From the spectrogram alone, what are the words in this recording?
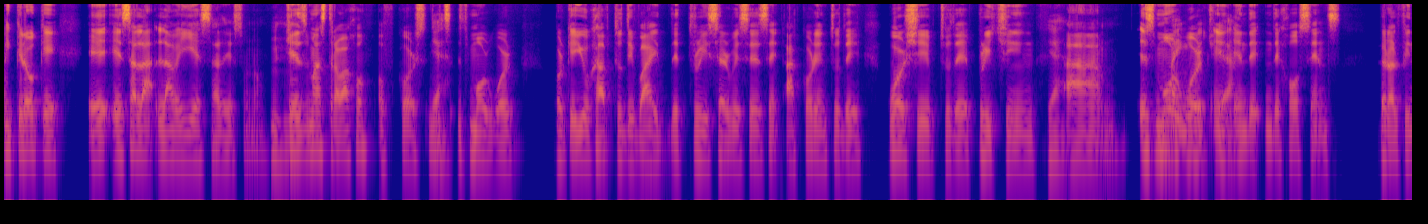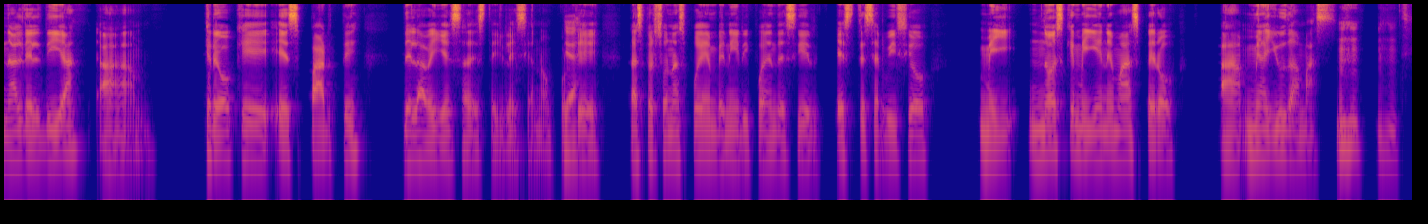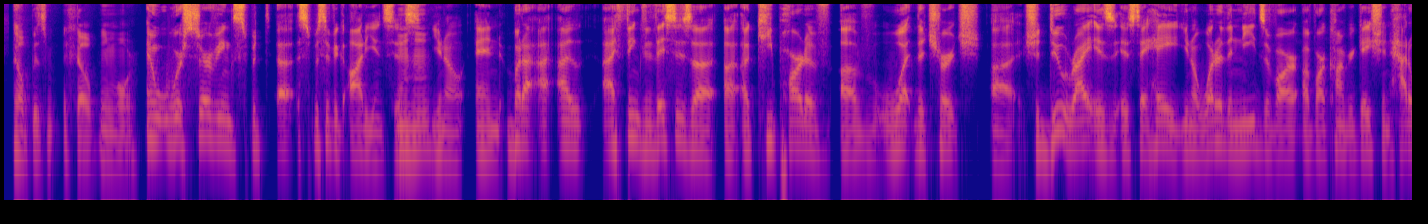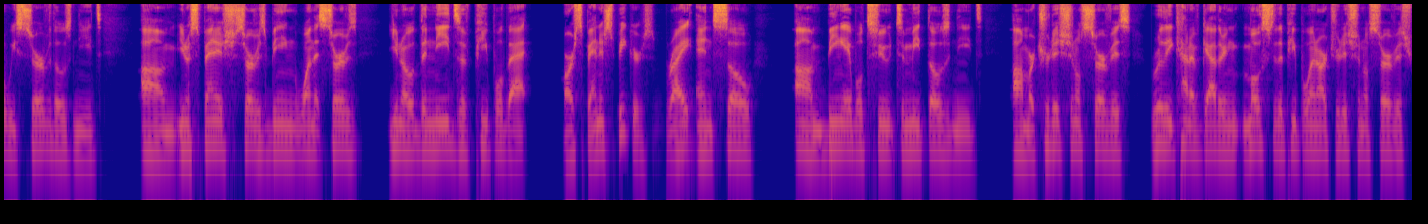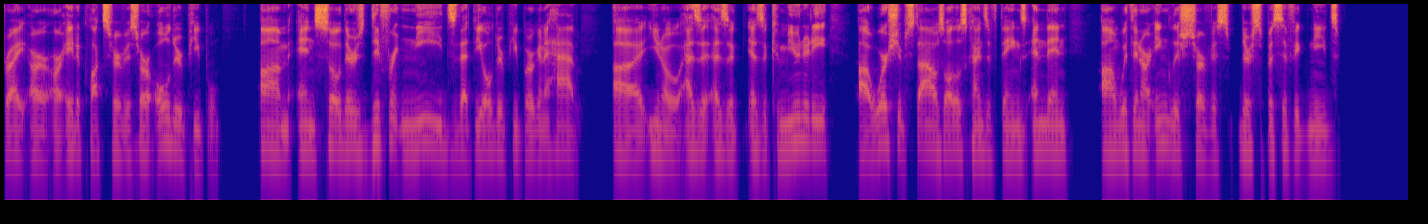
Y creo que eh, esa es la, la, belleza de eso, ¿no? ¿Qué es más trabajo? Of course, it's, it's, more work. Porque you have to divide the three services according to the worship, to the preaching. Um, it's more work in, the, in, the, whole sense. Pero al final del día, um, creo que es parte de la belleza de esta iglesia, ¿no? Porque las personas pueden venir y pueden decir, este servicio me, no es que me llene más, pero uh, me ayuda más. Mhm, mhm. Help, is, help me more. and we're serving spe- uh, specific audiences Mhm. you know and but I, I i think this is a a a key part of of what the church uh should do right is is say hey you know what are the needs of our of our congregation how do we serve those needs um you know spanish service being one that serves you know the needs of people that are spanish speakers right and so um being able to to meet those needs um, our traditional service, really kind of gathering most of the people in our traditional service, right? Our, our eight o'clock service are older people. Um, and so there's different needs that the older people are going to have, uh, you know, as a, as a, as a community, uh, worship styles, all those kinds of things. And then um, within our English service, there's specific needs.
